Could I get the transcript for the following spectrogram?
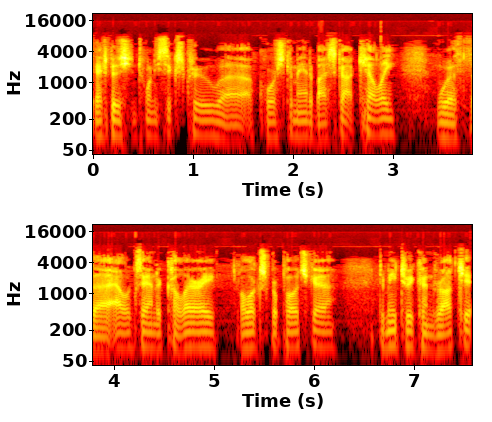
The Expedition 26 crew, uh, of course, commanded by Scott Kelly, with uh, Alexander Kaleri, Oleg Skripochka, Dmitry Kondratyev.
